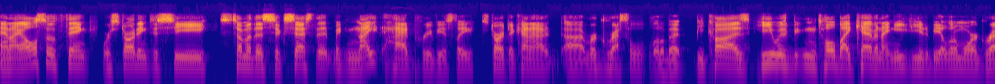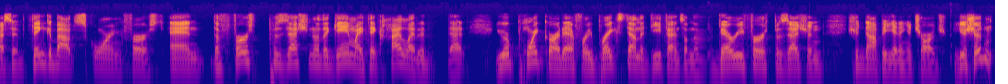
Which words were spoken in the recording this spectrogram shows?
And I also think we're starting to see some of the success that McKnight had previously start to kind of uh, regress a little bit because he was being told by Kevin, I need you to be a little more aggressive. Think about scoring first. And the first possession of the game, I think, highlighted that. Your point guard, after breaks down the defense on the very first possession, should not be getting a charge. You shouldn't.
